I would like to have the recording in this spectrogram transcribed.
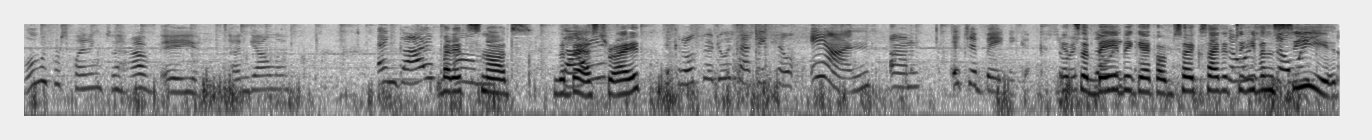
Weren't we first planning to have a 10 gallon? And guys, But it's um, not the best, right? It can also do a sassy tail, and um, it's a baby gecko. So It's a so baby gecko. I'm so excited so to even so see it.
